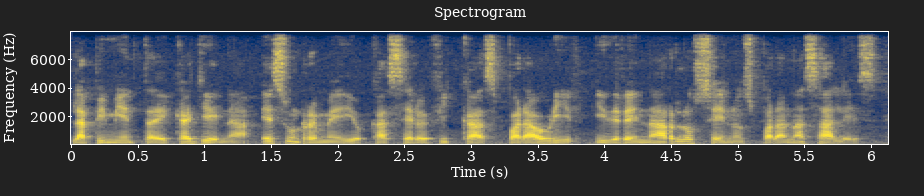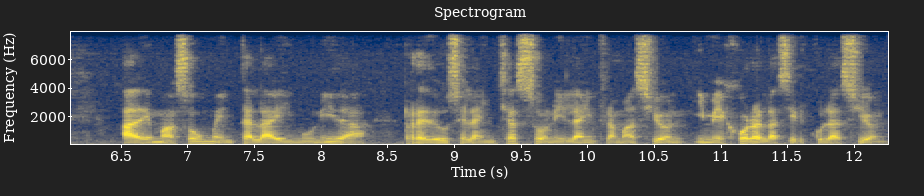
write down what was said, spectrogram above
La pimienta de cayena es un remedio casero eficaz para abrir y drenar los senos paranasales. Además aumenta la inmunidad, reduce la hinchazón y la inflamación y mejora la circulación.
